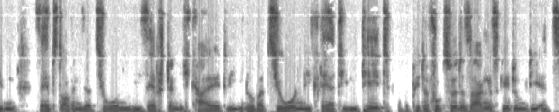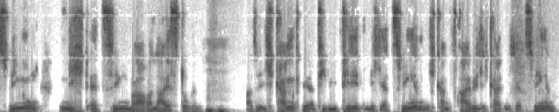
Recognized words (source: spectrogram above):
eben Selbstorganisation, wie Selbstständigkeit, wie Innovation, wie Kreativität. Also Peter Fuchs würde sagen, es geht um die Erzwingung nicht erzwingbarer Leistungen. Mhm. Also ich kann Kreativität nicht erzwingen, ich kann Freiwilligkeit nicht erzwingen.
